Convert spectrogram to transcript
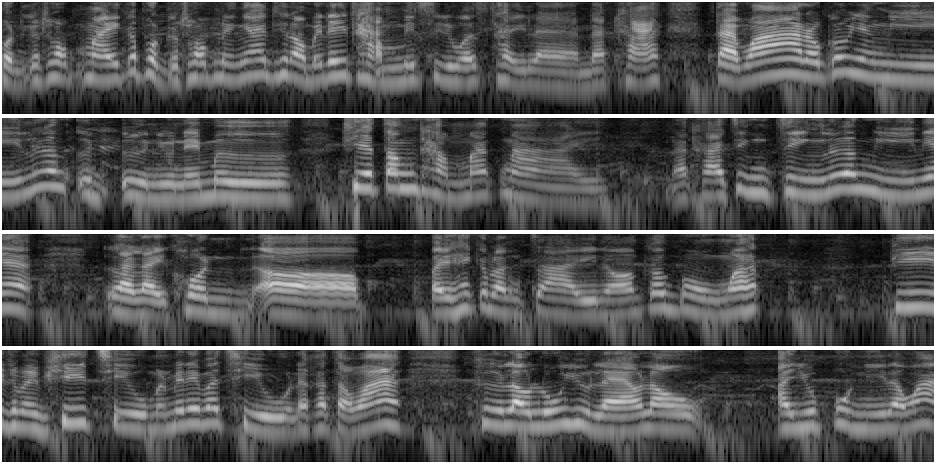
ผลกระทบไหมก็ผลกระทบในแง่ที่เราไม่ได้ทำ Miss Universe Thailand นะคะ แต่ว่าเราก็ยังมีเรื่องอื่นๆอยู่ในมือที่จะต้องทำมากมายนะคะ จริงๆ เรื่องนี้เนี่ยหลายๆคนเอ่อไปให้กำลังใจเนาะก็งงว่าพี่ทำไมพี่ชิลมันไม่ได้ว่าชิลนะคะ แต่ว่าคือเรารู้อยู่แล้วเราอายุปูนนี้แล้วว่า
